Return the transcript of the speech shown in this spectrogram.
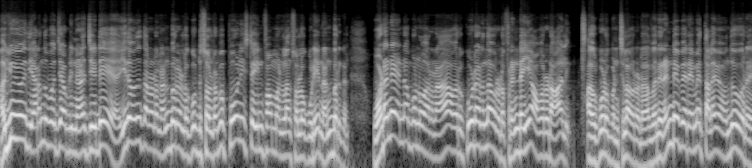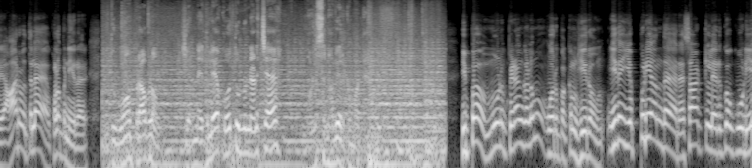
ஐயோ இது இறந்து போச்சு அப்படின்னு நினச்சிக்கிட்டு இதை வந்து தன்னோட நண்பர்களை கூப்பிட்டு சொல்கிறப்ப போலீஸ்ட்டை இன்ஃபார்ம் பண்ணலாம் சொல்லக்கூடிய நண்பர்கள். உடனே என்ன பண்ணுவார்னா அவர் கூட இருந்த அவரோட ஃப்ரெண்டையும் அவரோட ஆள் அவர் கூட பண்ணிச்சுல அவரோட அவர் ரெண்டு பேரையுமே தலைவன் வந்து ஒரு ஆர்வத்தில் கொலை பண்ணிடுறாரு இது ஓ ப்ராப்ளம் என்ன இதுலயே கோத்துன்னு நினச்சேன் மனுஷனாவே இருக்க மாட்டேன். இப்போ மூணு பிணங்களும் ஒரு பக்கம் ஹீரோவும் இதை எப்படி அந்த ரெசார்ட்டில் இருக்கக்கூடிய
